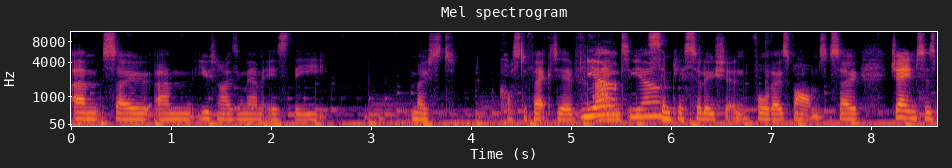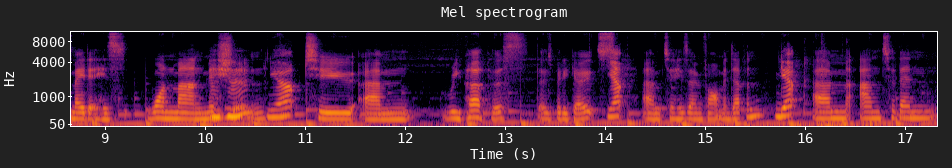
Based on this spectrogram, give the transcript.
um, so um, euthanizing them is the most cost effective Yeah, and yeah. simplest solution for those farms so james has made it his one Mm-hmm. man mission to um, repurpose those billy goats Yep. um, to his own farm in devon Yep. um, and to then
